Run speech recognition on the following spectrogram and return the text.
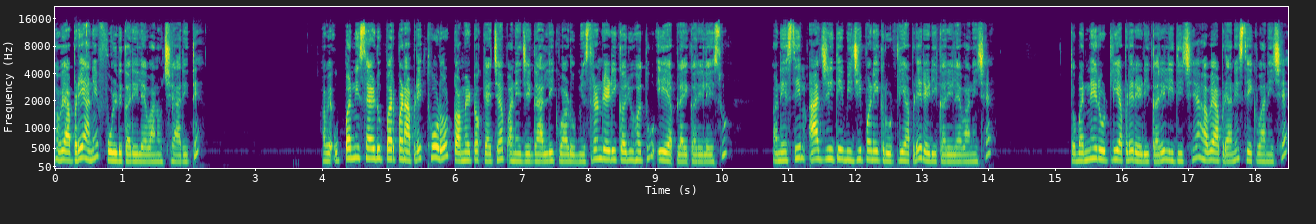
હવે આપણે આને ફોલ્ડ કરી લેવાનું છે આ રીતે. હવે ઉપરની સાઈડ ઉપર પણ આપણે થોડો ટોમેટો કેચઅપ અને જે ગાર્લિકવાળું મિશ્રણ રેડી કર્યું હતું, એ એપ્લાય કરી લઈશું. અને સેમ આ જ રીતે બીજી પણ એક રોટલી આપણે રેડી કરી લેવાની છે. તો બંને રોટલી આપણે રેડી કરી લીધી છે. હવે આપણે આને શેકવાની છે.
